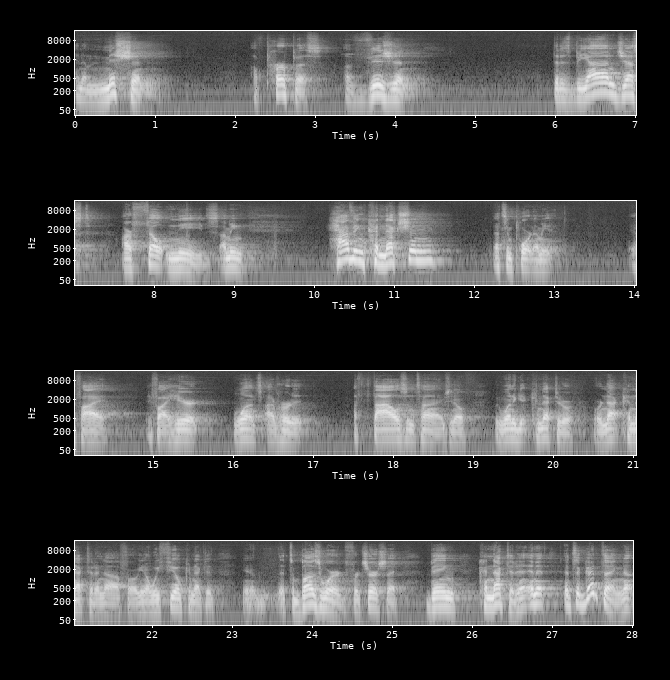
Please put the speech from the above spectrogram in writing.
in a mission, a purpose, a vision that is beyond just our felt needs. I mean, having connection, that's important. I mean, if I, if I hear it once, I've heard it a thousand times. You know, we want to get connected or, or not connected enough, or, you know, we feel connected. You know, it's a buzzword for church today, being connected. And it, it's a good thing. No,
